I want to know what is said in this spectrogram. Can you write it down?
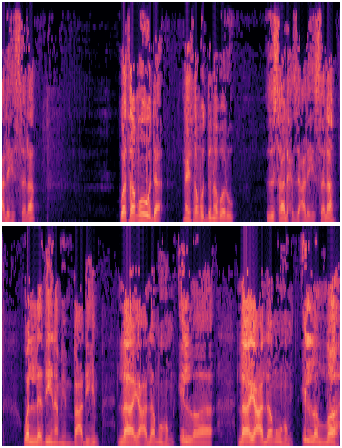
ዓለይ ሰላም ወተሙደ ናይ ተሙድ ነበሩ سلح ዚ عليه السلام والذين من بعدهم لا يعلمهم إلا الله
